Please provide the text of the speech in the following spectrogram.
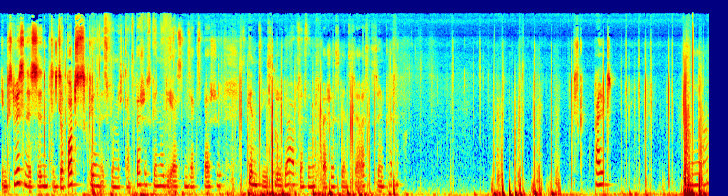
Ihr müsst wissen, es sind dieser Bot-Skin ist für mich kein Special Skin, nur die ersten sechs Special Skins, die es je gab, sind für mich Special Skins. Der Rest sind keine. Es gibt bald mehr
